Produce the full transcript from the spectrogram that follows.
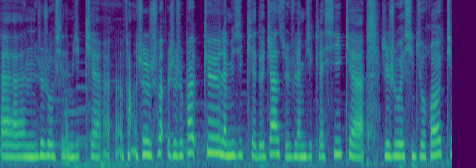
Euh, je joue aussi de la musique. Euh, enfin, je, je, joue pas que la musique de jazz. Je joue la musique classique. Euh, j'ai joué aussi du rock.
